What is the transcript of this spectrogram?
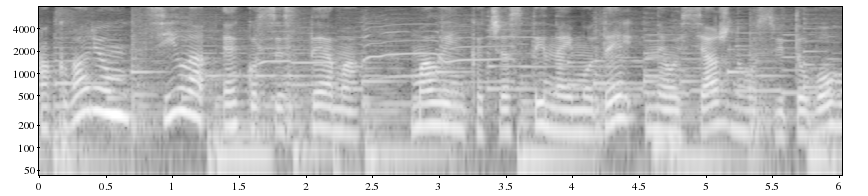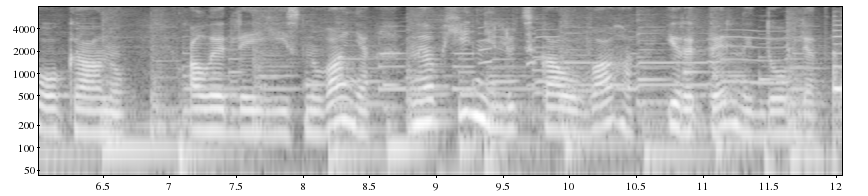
Акваріум ціла екосистема, маленька частина і модель неосяжного світового океану але для її існування необхідні людська увага і ретельний догляд.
